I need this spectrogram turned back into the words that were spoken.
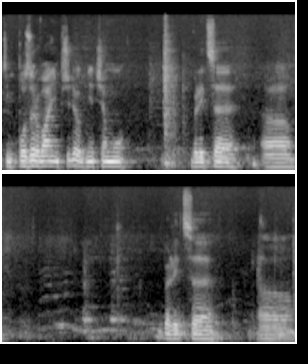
tím pozorováním přijdou k něčemu velice uh, velice uh,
